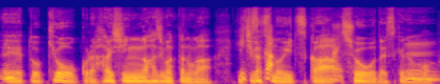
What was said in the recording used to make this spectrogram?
えっ、と今日これ配信が始まったのが1月の5はい日正午ですけども、うん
